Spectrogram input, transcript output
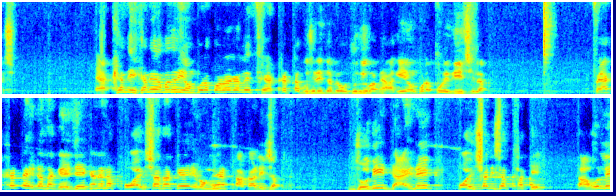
আছে এখানে এখানে আমাদের এই অঙ্কটা করা গেলে ফ্যাক্টরটা বুঝে নিতে হবে। যদিও আমি আগে এই অঙ্কটা করে দিয়েছিলাম। ফ্যাক্টরটা এটা থাকে যে এখানে না পয়সা থাকে এবং হ্যাঁ টাকার হিসাব থাকে। যদি ডাইরেক্ট পয়সার হিসাব থাকে, তাহলে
